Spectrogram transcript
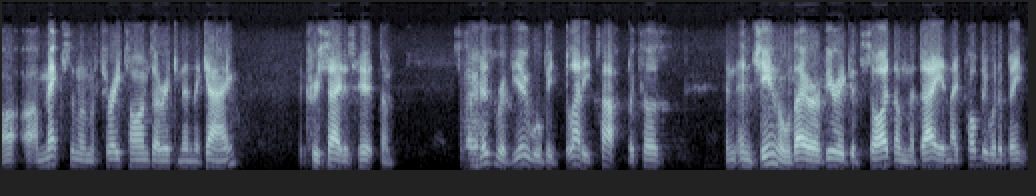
a, a maximum of three times, I reckon, in the game, the Crusaders hurt them. So his review will be bloody tough because, in, in general, they were a very good side on the day, and they probably would have been,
